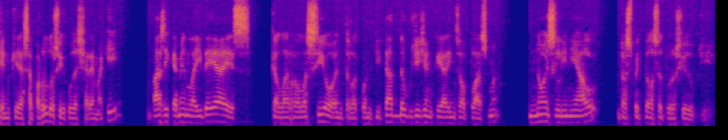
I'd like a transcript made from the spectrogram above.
gent que ja s'ha perdut, o sigui que ho deixarem aquí. Bàsicament la idea és que la relació entre la quantitat d'oxigen que hi ha dins el plasma no és lineal respecte a la saturació d'oxigen.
